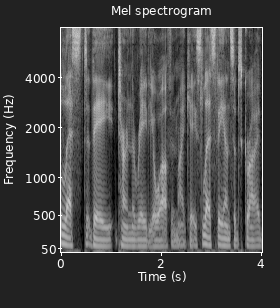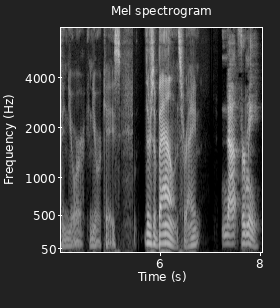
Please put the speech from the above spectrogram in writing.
lest they turn the radio off in my case lest they unsubscribe in your in your case there's a balance right not for me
